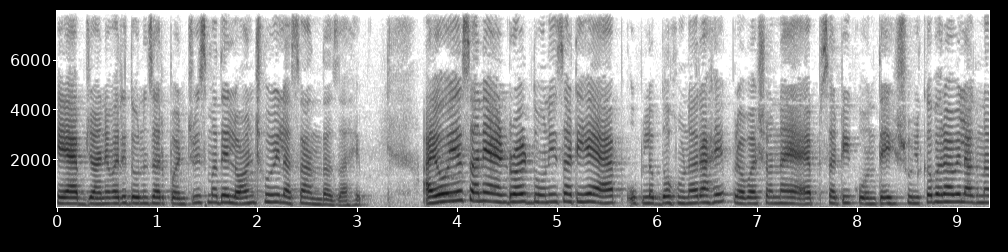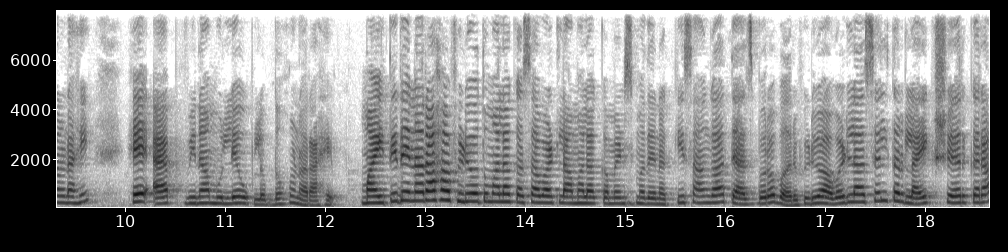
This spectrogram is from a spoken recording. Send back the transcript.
हे ॲप जानेवारी दोन हजार पंचवीसमध्ये लॉन्च होईल असा अंदाज आहे. आय ओ एस आणि अँड्रॉइड दोन्हीसाठी हे ॲप उपलब्ध होणार आहे. प्रवाशांना या ॲपसाठी कोणतेही शुल्क भरावे लागणार नाही. हे ॲप विनामूल्य उपलब्ध होणार आहे. माहिती देणारा हा व्हिडिओ तुम्हाला कसा वाटला आम्हाला कमेंट्समध्ये नक्की सांगा. त्याचबरोबर व्हिडिओ आवडला असेल तर लाईक शेअर करा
